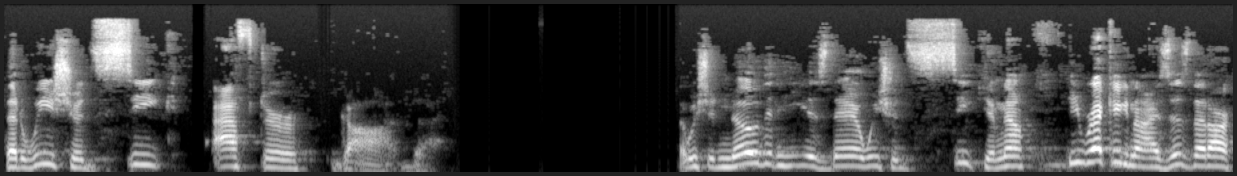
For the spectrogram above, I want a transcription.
that we should seek after God. That we should know that He is there. We should seek Him. Now, He recognizes that our,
